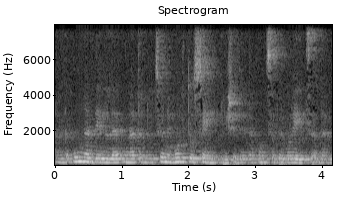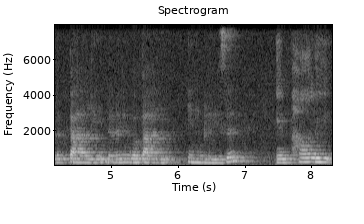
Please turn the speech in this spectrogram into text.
Allora, una, del, una, traduzione molto semplice della consapevolezza dal Pali, dalla lingua Pali in inglese. In Pali,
